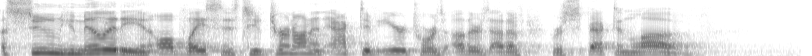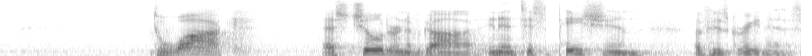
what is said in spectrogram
assume humility in all places, to turn on an active ear towards others out of respect and love, to walk as children of God in anticipation of His greatness.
